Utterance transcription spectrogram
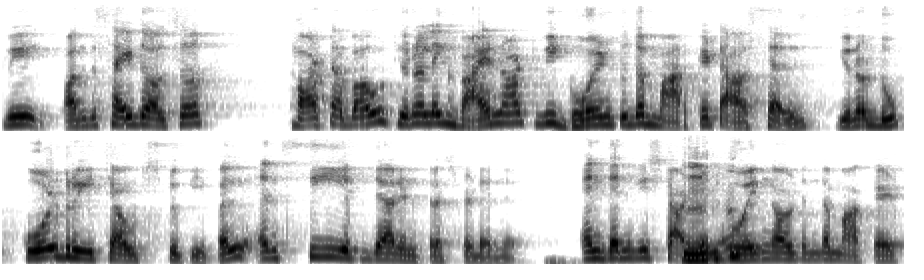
we on the side also thought about you know like why not we go into the market ourselves you know do cold reach outs to people and see if they are interested in it. And then we started Mhm. going out in the market.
